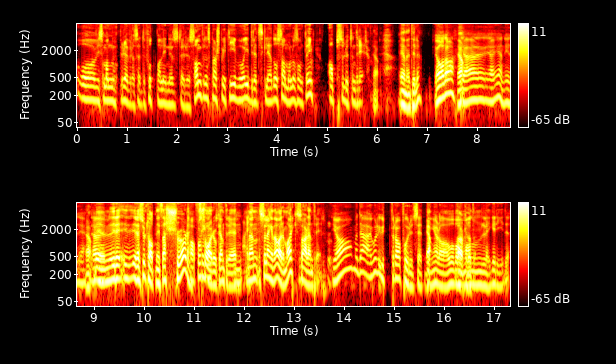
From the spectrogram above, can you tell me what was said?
og hvis man prøver å sette fotballen inn i et større samfunnsperspektiv og idrettsglede og samhold og sånne ting, absolutt en treer. Enig til det? Ja da, Ja. Jeg, jeg er enig i det. Ja, det er, re resultatene i seg sjøl forsvarer jo ikke en treer. Nei. Men så lenge det er Aremark, så er det en treer. ja, men det er jo ut fra forutsetninger da, og hva det man legger i det.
